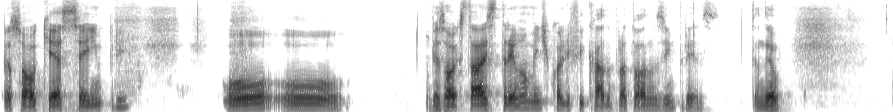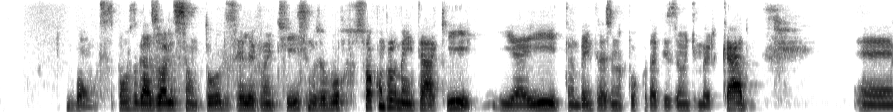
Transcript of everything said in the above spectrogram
o pessoal quer sempre o, o pessoal que está extremamente qualificado para atuar nas empresas, entendeu? Bom, esses pontos do gasóleo são todos relevantíssimos. Eu vou só complementar aqui, e aí também trazendo um pouco da visão de mercado. É,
